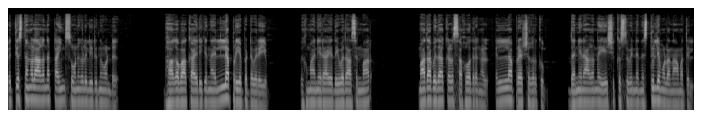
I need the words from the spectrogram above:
വ്യത്യസ്തങ്ങളാകുന്ന ടൈം സോണുകളിൽ ഇരുന്നു കൊണ്ട് ഭാഗവാക്കായിരിക്കുന്ന എല്ലാ പ്രിയപ്പെട്ടവരെയും ബഹുമാന്യരായ ദൈവദാസന്മാർ മാതാപിതാക്കൾ സഹോദരങ്ങൾ എല്ലാ പ്രേക്ഷകർക്കും ധന്യനാകുന്ന യേശുക്രിസ്തുവിന്റെ നിസ്തുല്യമുള്ള നാമത്തിൽ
